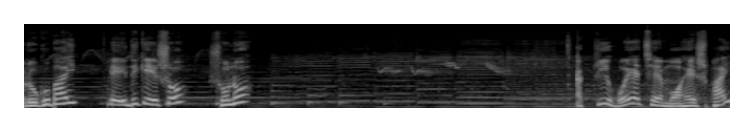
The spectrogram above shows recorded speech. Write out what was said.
রঘু ভাই, এইদিকে এসো, শোনো। কি হয়েছে, মহেশ ভাই?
